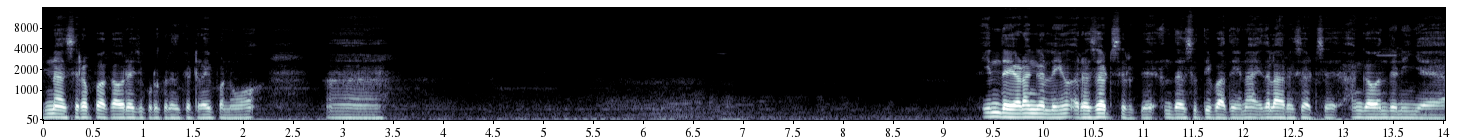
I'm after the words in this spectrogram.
இன்னும் சிறப்பாக கவரேஜ் கொடுக்குறதுக்கு ட்ரை பண்ணுவோம். இந்த இடங்கள்லையும் ரிசார்ட்ஸ் இருக்குது இந்த சுற்றி பார்த்தீங்கன்னா இதெல்லாம் ரிசார்ட்ஸு அங்கே வந்து நீங்கள்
